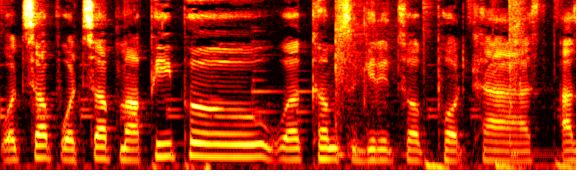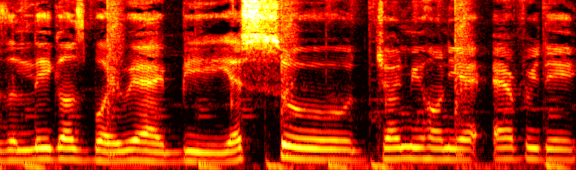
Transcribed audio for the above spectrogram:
What's up, what's up, my people? Welcome to Gidi Talk podcast. As a Lagos boy, where I be, yes, so join me on here every day,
